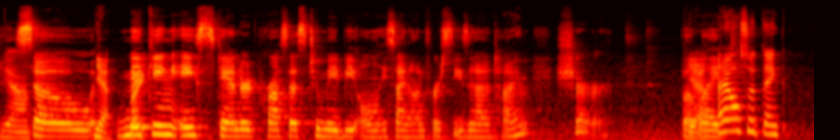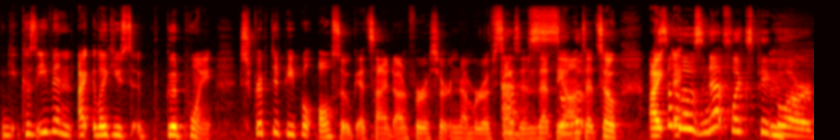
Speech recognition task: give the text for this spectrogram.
Yeah. So Yeah, right. making a standard process to maybe only sign on for a season at a time, sure. But yeah, like I also think because even I, like you said, good point. Scripted people also get signed on for a certain number of seasons at the onset. So I, some I of those Netflix people are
